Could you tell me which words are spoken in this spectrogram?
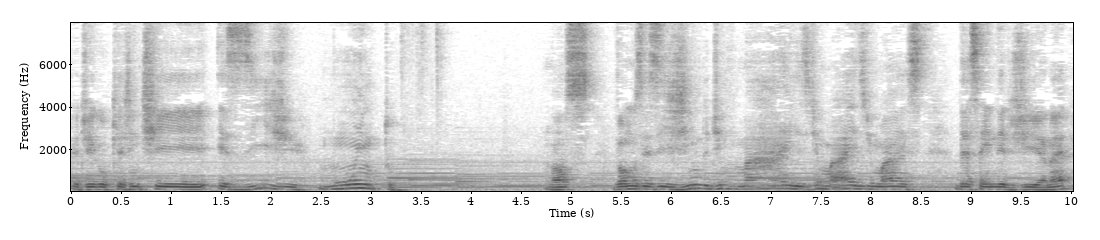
eu digo que a gente exige muito, nós vamos exigindo demais, demais, demais dessa energia, né?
